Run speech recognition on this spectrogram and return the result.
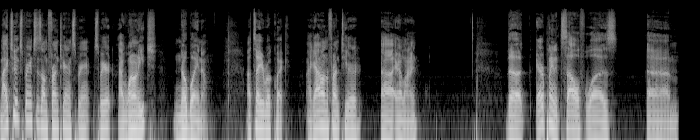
my two experiences on Frontier and Spirit, Spirit, I one on each. No bueno. I'll tell you real quick. I got on Frontier uh, airline. The airplane itself was um,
